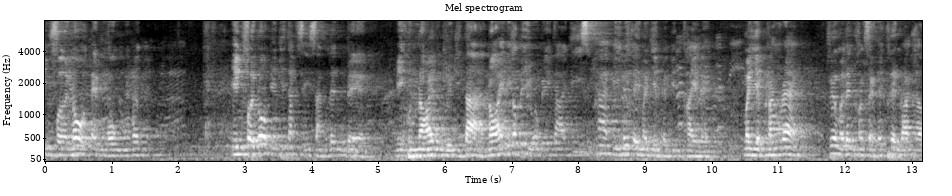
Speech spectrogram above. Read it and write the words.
Inferno เต็มวงนะครับ Inferno มีพิทักษีสังเล่นเบสมีคุณน้อยเป็นมือกีตาร์น้อยนี่เขาไปอยู่อเมริกา 25 ปีไม่เคยมาเหยียบแผ่นดินไทยเลย มาเหยียบครั้งแรก เพื่อมาเล่นคอนเสิร์ตให้เพื่อนรักเขา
